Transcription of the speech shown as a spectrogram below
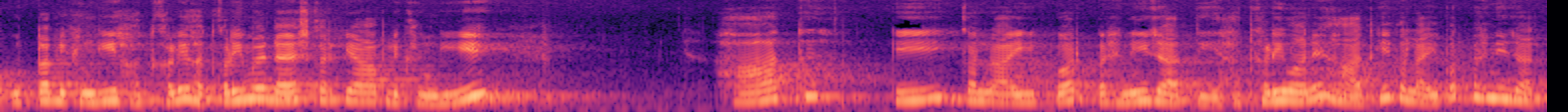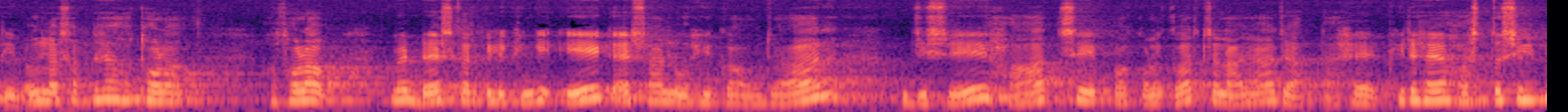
उत्तर लिखेंगी हथकड़ी। हथकड़ी में डैश करके आप लिखेंगी हाथ की कलाई पर पहनी जाती है। हथकड़ी माने हाथ की कलाई पर पहनी जाती है। अगला शब्द है हथौड़ा। हथौड़ा मैं डैश करके लिखेंगे। एक ऐसा लोहे का औज़ार जिसे हाथ से पकड़कर चलाया जाता है। फिर है हस्तशिल्प।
